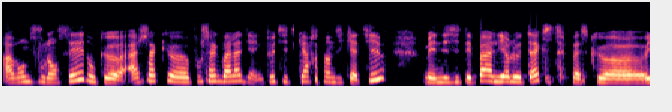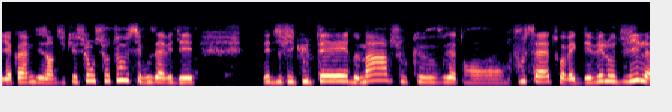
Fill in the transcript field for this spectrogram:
avant de vous lancer. Donc à chaque pour chaque balade, il y a une petite carte indicative, mais n'hésitez pas à lire le texte parce que il y a quand même des indications. Surtout si vous avez des des difficultés de marche ou que vous êtes en poussette ou avec des vélos de ville,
